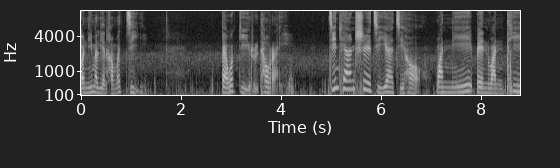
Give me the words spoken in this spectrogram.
วันนี้มาเรียนคำว่าจีแปลว่ากี่หรือเท่าไหร่今天是几月几号 วันนี้เป็นวันที่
